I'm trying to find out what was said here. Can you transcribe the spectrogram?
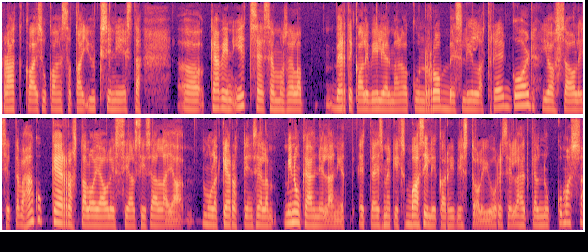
ratkaisu kanssa tai yksi niistä. Kävin itse semmoisella vertikaaliviljelmällä kuin Robbes Lilla Trädgård, jossa oli sitten vähän kuin kerrostaloja olisi siellä sisällä ja mulle kerrottiin siellä minun käynnilläni, että, että esimerkiksi basilikarivistö oli juuri sillä hetkellä nukkumassa.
